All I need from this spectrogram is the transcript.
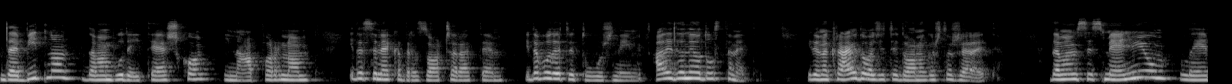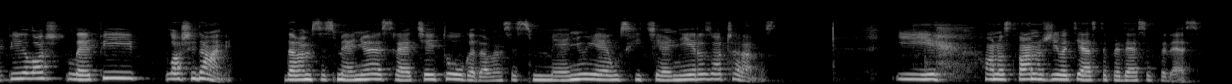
da je bitno da vam bude i teško i naporno i da se nekad razočarate i da budete tužni, ali da ne odustanete i da na kraju dođete do onoga što želite. Da vam se smenjuju lepi i, loš, lepi i loši dani. Da vam se smenjuje sreća i tuga, da vam se smenjuje ushićenje i razočaranost. I ono stvarno život jeste 50-50.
